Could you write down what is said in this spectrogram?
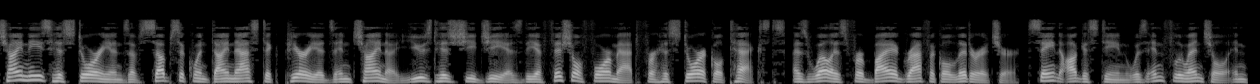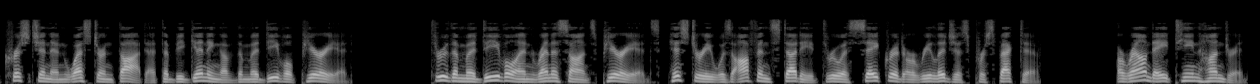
Chinese historians of subsequent dynastic periods in China used his Shiji as the official format for historical texts, as well as for biographical literature. St. Augustine was influential in Christian and Western thought at the beginning of the medieval period. Through the medieval and Renaissance periods, history was often studied through a sacred or religious perspective. Around 1800,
